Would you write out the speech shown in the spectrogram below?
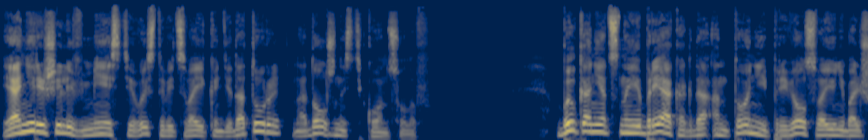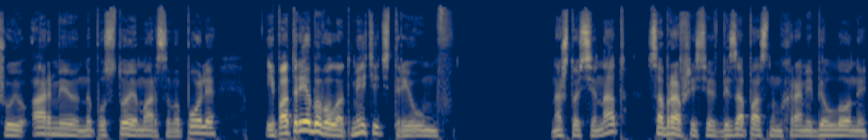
и они решили вместе выставить свои кандидатуры на должность консулов. Был конец ноября, когда Антоний привел свою небольшую армию на пустое Марсово поле и потребовал отметить триумф на что Сенат, собравшийся в безопасном храме Беллоны,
